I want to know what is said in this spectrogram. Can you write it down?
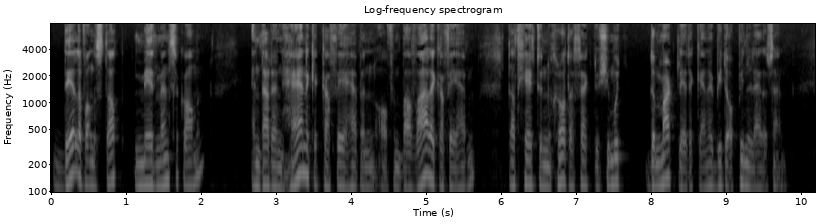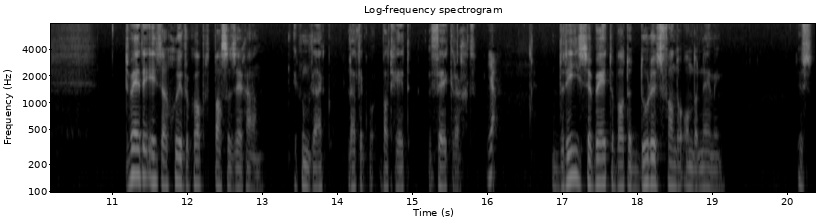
delen van de stad meer mensen komen en daar een Heineken café hebben of een Bavaria café hebben, dat geeft een groot effect. Dus je moet de markt leren kennen, wie de opinieleiders zijn. Tweede is dat goede verkopers passen zich aan. Ik noem het letterlijk wat heet veekracht. Ja. Drie, ze weten wat het doel is van de onderneming. Dus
